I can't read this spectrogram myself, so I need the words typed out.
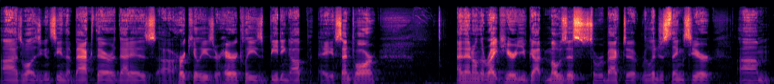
Uh, as well as you can see in the back there, that is uh, Hercules or Heracles beating up a centaur. And then on the right here, you've got Moses. So we're back to religious things here. Um,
